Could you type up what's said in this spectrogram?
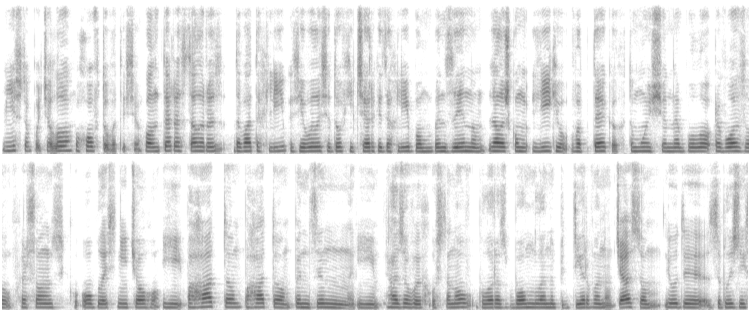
місто почало поховтуватися. Волонтери стали роздавати хліб. З'явилися довгі черги за хлібом, бензином, залишком ліків в аптеках, тому що не було привозу в Херсонську область нічого. І багато багато бензинних і газових установ було розбомблено, підірвано. Часом люди з ближніх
